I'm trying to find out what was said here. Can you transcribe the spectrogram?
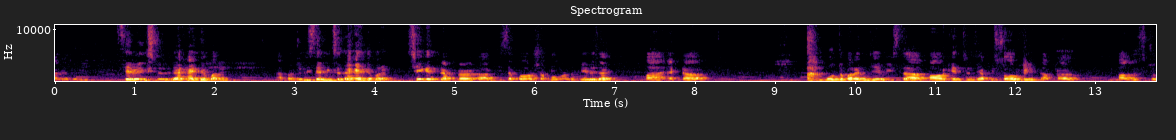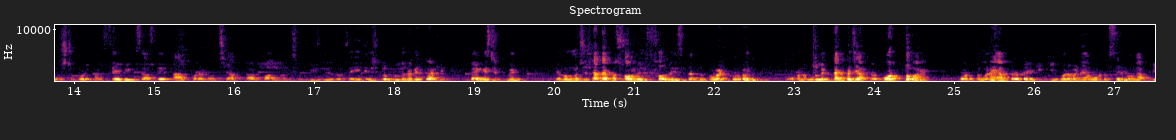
টাকা যদি সেভিংস যদি দেখাইতে পারেন, আপনার যদি সেভিংসে দেখাইতে পারেন, সেক্ষেত্রে আপনার ভিসা পাওয়ার সম্ভাবনাটা বেড়ে যায় বা একটা বলতে পারেন যে ভিসা পাওয়ার ক্ষেত্রে যে আপনি সলভেন্ট আপনার বাংলাদেশে যথেষ্ট পরিমাণ সেভিংস আছে, তারপরে হচ্ছে আপনার বাংলাদেশে বিজনেস আছে। এই জিনিসগুলো বোঝানোর ক্ষেত্রে আপনি ব্যাংক স্টেটমেন্ট এবং হচ্ছে সাথে আপনার সলভেন্সি সলভেন্সিতে আপনি প্রোভাইড করবেন। ওখানে উল্লেখ থাকবে যে আপনার বর্তমানে বর্তমানে আপনার ব্যাংকে কি পরিমাণে অ্যামাউন্ট আছে এবং আপনি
